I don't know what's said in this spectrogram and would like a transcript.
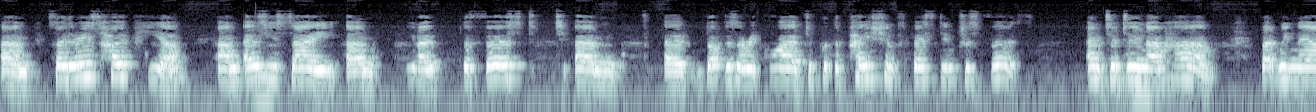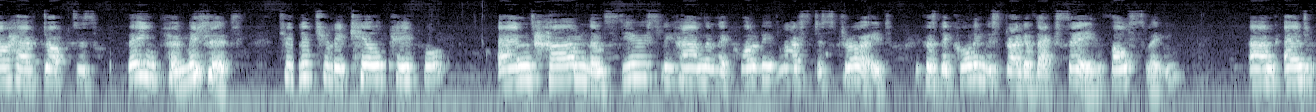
Um, so there is hope here. Um, as you say, um, you know, the first um, uh, doctors are required to put the patient's best interest first and to do no harm. But we now have doctors being permitted to literally kill people and harm them, seriously harm them, their quality of life's destroyed because they're calling this drug a vaccine falsely. Um, and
